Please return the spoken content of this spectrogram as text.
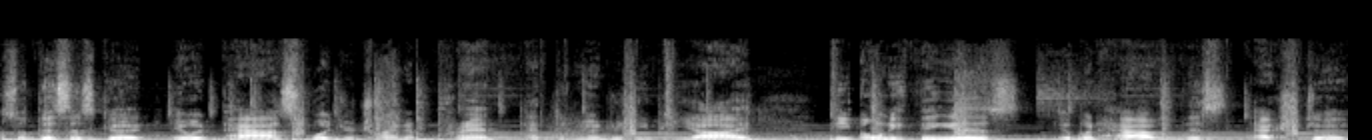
So this is good. It would pass what you're trying to print at 300 dpi the only thing is, it would have this extra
